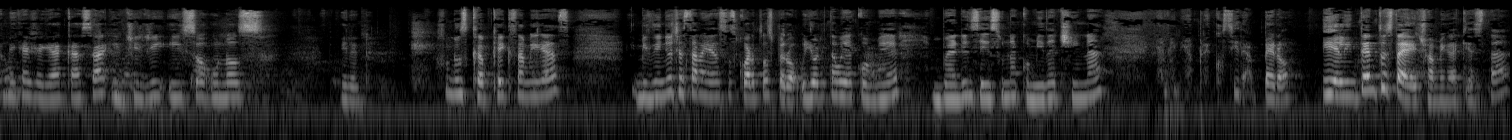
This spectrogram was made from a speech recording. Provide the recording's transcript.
Amiga, llegué a casa y Gigi hizo unos, miren, unos cupcakes, amigas. Mis niños ya están allá en sus cuartos, pero yo ahorita voy a comer. Brandon se hizo una comida china. Ya venía precocida, pero... Y el intento está hecho, amiga. Aquí está.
